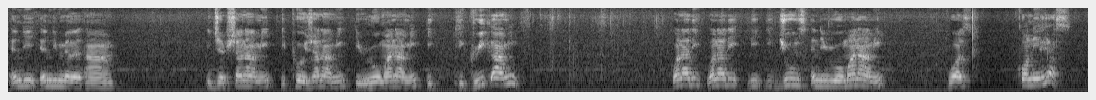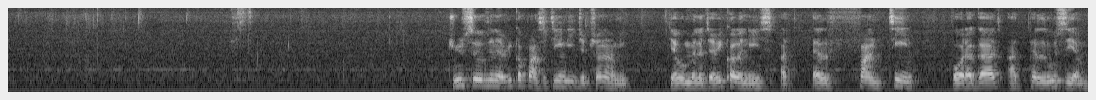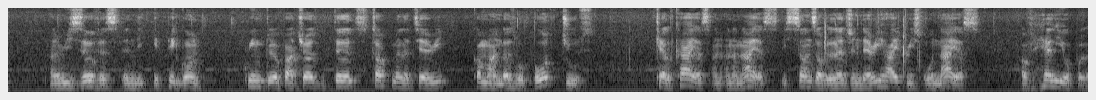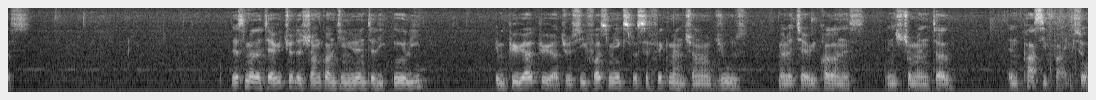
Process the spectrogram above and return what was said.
in the in the um, Egyptian army, the Persian army, the Roman army, the, the Greek army. One of the one of the, the, the Jews in the Roman army was Cornelius. Jews served in every capacity in the Egyptian army. There were military colonies at Elephantine, border guards at Pelusium, and reservists in the Epigon. Queen Cleopatra's third top military commanders were both Jews. Chelcias and Ananias, the sons of legendary high priest Onias of Heliopolis. This military tradition continued into the early imperial period. Josephus makes specific mention of Jews, military colonists, instrumental in pacifying. So,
